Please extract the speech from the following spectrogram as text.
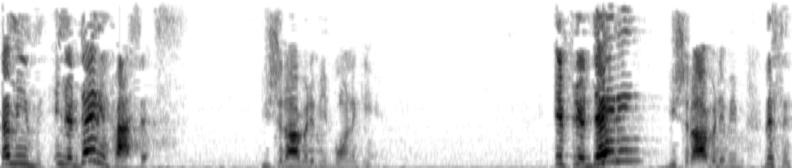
That means in your dating process, you should already be born again. If you're dating, you should already be. Listen,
